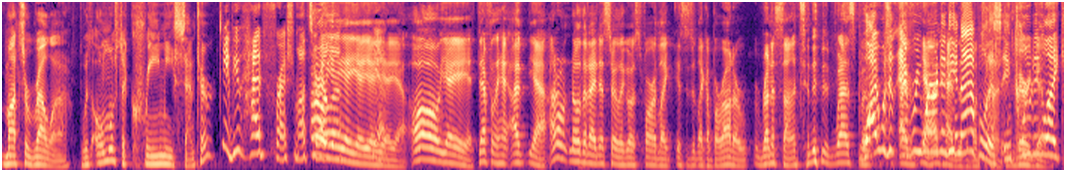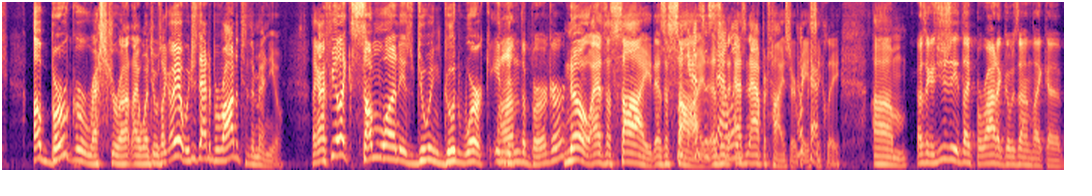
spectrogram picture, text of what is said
mozzarella with almost a creamy center. Yeah, if you had fresh mozzarella? Oh mozzarella. yeah, yeah, yeah, yeah, yeah, yeah. Oh yeah, yeah, yeah. Definitely. Ha- I, yeah, I don't know that I necessarily go as far like is it like a burrata renaissance in the Midwest? But Why was it I've- everywhere yeah, in I've had this a bunch of Indianapolis, times. It's very including like a burger restaurant I went to was like, oh yeah, we just added burrata to the menu. Like I feel like someone is doing good work in on the, the burger. no as a side, as a side, as a as, an, as an appetizer, Okay. basically. Um, I was like, it's usually like burrata goes on like a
